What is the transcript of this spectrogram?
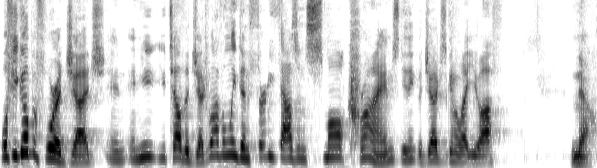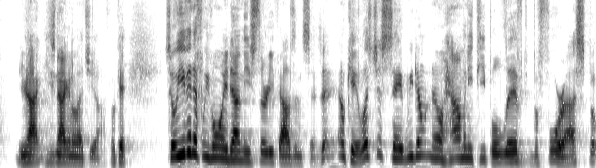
Well, if you go before a judge and, and you, you tell the judge, Well, I've only done 30,000 small crimes, do you think the judge is going to let you off? No, you're not, he's not going to let you off, okay? So even if we've only done these 30,000 sins, eh, okay, let's just say we don't know how many people lived before us, but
